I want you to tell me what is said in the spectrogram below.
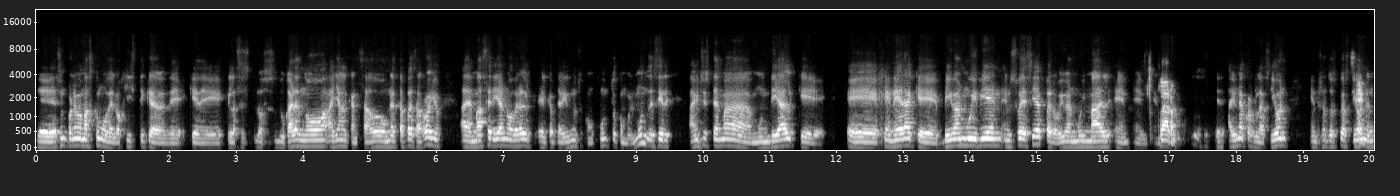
eh, es un problema más como de logística, de que, de que las- los lugares no hayan alcanzado una etapa de desarrollo. Además, sería no ver el, el capitalismo en su conjunto como el mundo. Es decir, hay un sistema mundial que eh, genera que vivan muy bien en Suecia, pero vivan muy mal en... en- en- Claro. Hay una correlación entre esas dos cuestiones.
